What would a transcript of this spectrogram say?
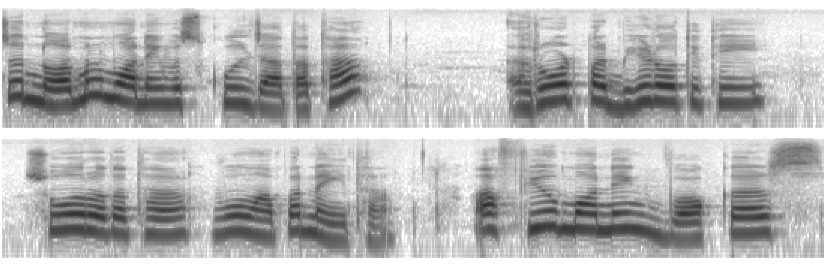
जो नॉर्मल मॉर्निंग में स्कूल जाता था, रोड पर भीड़ होती थी, शोर होता था, वो वहाँ पर नहीं था। A few morning walkers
